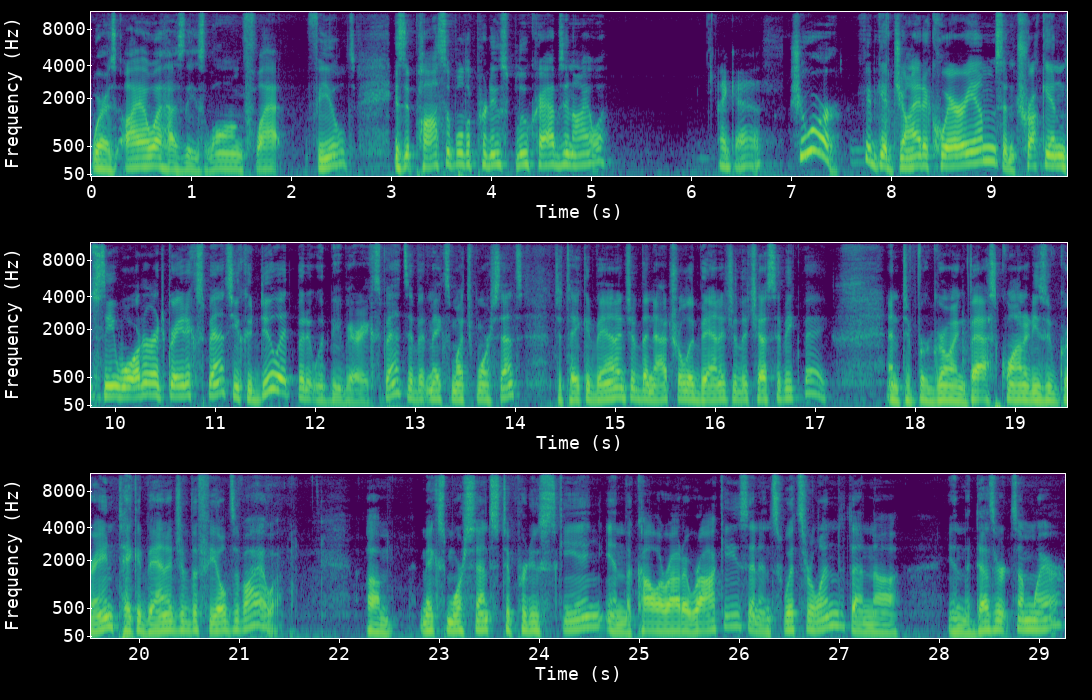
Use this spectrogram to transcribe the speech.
Whereas Iowa has these long, flat fields. Is it possible to produce blue crabs in Iowa? I guess. Sure. You could get giant aquariums and truck in seawater at great expense. You could do it, but it would be very expensive. It makes much more sense to take advantage of the natural advantage of the Chesapeake Bay. And to, for growing vast quantities of grain, take advantage of the fields of Iowa. Um, makes more sense to produce skiing in the Colorado Rockies and in Switzerland than uh, in the desert somewhere,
